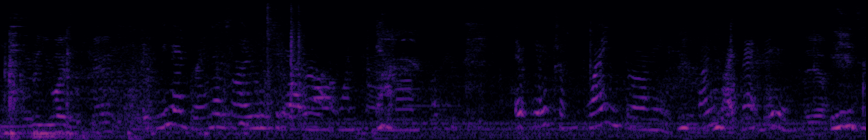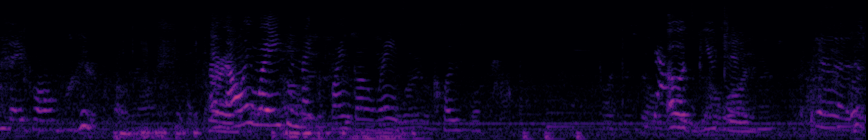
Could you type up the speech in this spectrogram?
What are you waiting for candles? If we had granddad's lighter, we could light them all at one time. Mom. It, it's a flamethrower on it. Flames like that big. Yeah. It's napalm lighter. And the only way you can make a flame go away is close the top. Oh, it's butane. Yeah, it's.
